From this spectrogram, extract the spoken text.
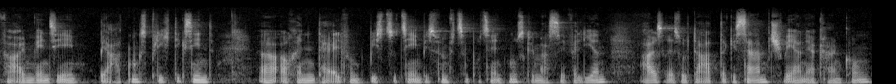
vor allem wenn sie beatmungspflichtig sind, äh, auch einen Teil von bis zu 10 bis 15 Prozent Muskelmasse verlieren, als Resultat der gesamtschweren Erkrankung,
